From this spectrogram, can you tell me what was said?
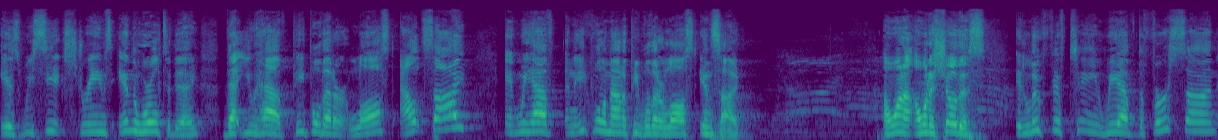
is we see extremes in the world today that you have people that are lost outside, and we have an equal amount of people that are lost inside. I want to I want to show this in Luke 15. We have the first son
